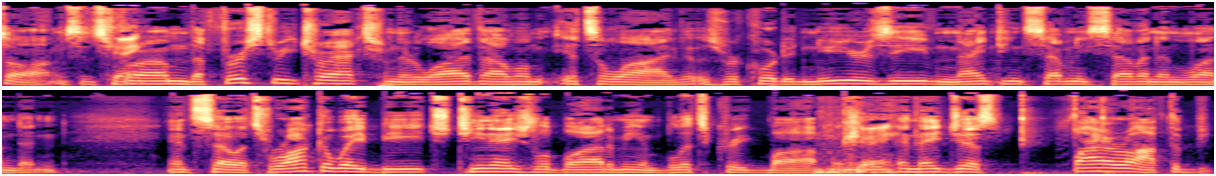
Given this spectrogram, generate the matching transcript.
songs. It's okay. from the first three tracks from their live album, "It's Alive." It was recorded New Year's Eve, 1977, in London. And so it's Rockaway Beach, Teenage Lobotomy, and Blitzkrieg Bop. And, okay. they, and they just fire off. The,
